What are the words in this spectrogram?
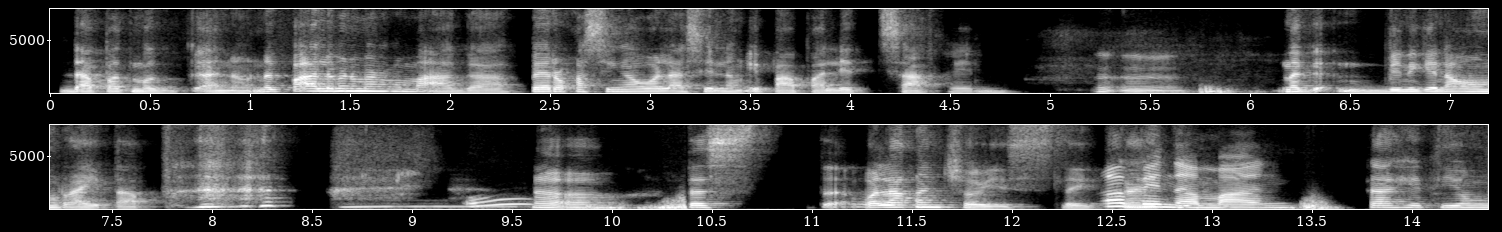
dapat mag, ano, nagpaalam naman ako maaga, pero kasi nga wala silang ipapalit sa akin. Mm-mm. Nag, binigyan akong write-up. Oh, Oo. Tapos, wala kang choice. Like, grabe kahit yung- naman. kahit yung,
